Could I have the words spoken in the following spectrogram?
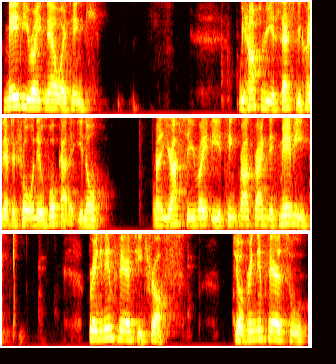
maybe right now, I think we have to reassess. We kind of have to throw a new book at it, you know. And you're absolutely right. You think Ralf Rangnick maybe bringing in players he trusts, you know, bringing in players who,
